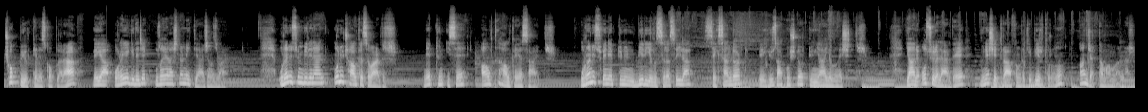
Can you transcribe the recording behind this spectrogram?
çok büyük teleskoplara veya oraya gidecek uzay araçlarına ihtiyacınız var. Uranüs'ün bilinen 13 halkası vardır. Neptün ise 6 halkaya sahiptir. Uranüs ve Neptün'ün bir yılı sırasıyla 84 ve 164 dünya yılına eşittir. Yani o sürelerde Güneş etrafındaki bir turunu ancak tamamlarlar.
